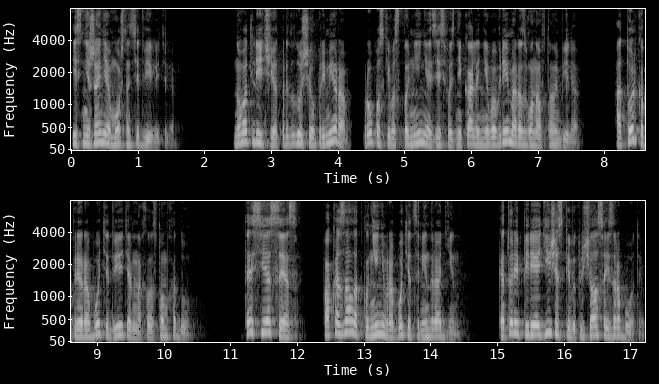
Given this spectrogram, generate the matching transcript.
и снижение мощности двигателя. Но в отличие от предыдущего примера, пропуски воспламенения здесь возникали не во время разгона автомобиля, а только при работе двигателя на холостом ходу. TCSS показал отклонение в работе цилиндра 1, который периодически выключался из работы.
